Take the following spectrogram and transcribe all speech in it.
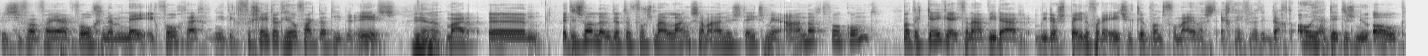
Dus van, van ja, volg je hem? Nee, ik volg het eigenlijk niet. Ik vergeet ook heel vaak dat hij er is. ja. Maar ehm, het is wel leuk dat er volgens mij langzaamaan nu steeds meer aandacht voor komt. Want ik keek even naar wie daar, wie daar spelen voor de Asia Cup. Want voor mij was het echt even dat ik dacht... oh ja, dit is nu ook.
